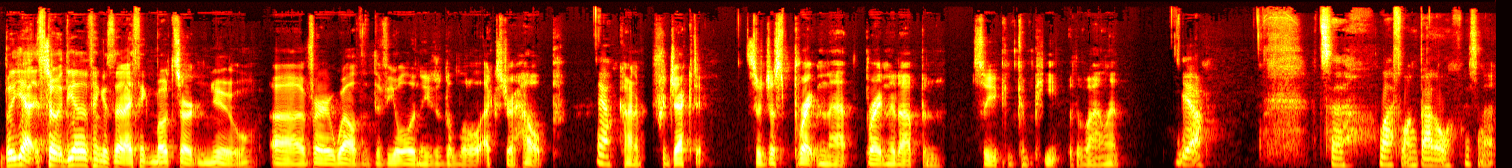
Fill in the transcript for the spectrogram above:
but yeah, so the other thing is that I think Mozart knew uh, very well that the viola needed a little extra help, Yeah. kind of projecting. So just brighten that, brighten it up, and so you can compete with the violin. yeah. It's a lifelong battle, isn't it?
